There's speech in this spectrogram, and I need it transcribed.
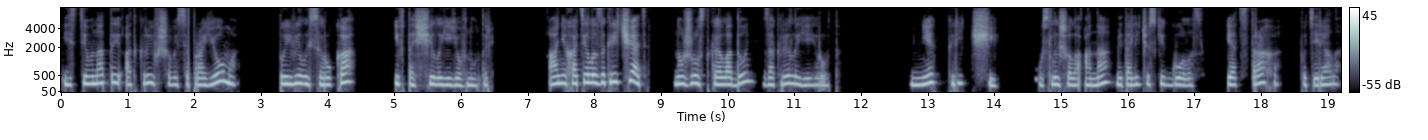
из темноты открывшегося проема появилась рука и втащила ее внутрь. Аня хотела закричать, но жесткая ладонь закрыла ей рот. «Не кричи!» — услышала она металлический голос и от страха потеряла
